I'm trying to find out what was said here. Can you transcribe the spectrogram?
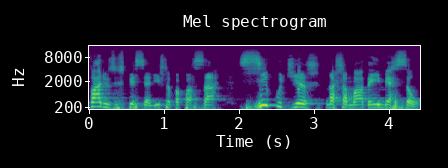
vários especialistas para passar cinco dias na chamada imersão.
